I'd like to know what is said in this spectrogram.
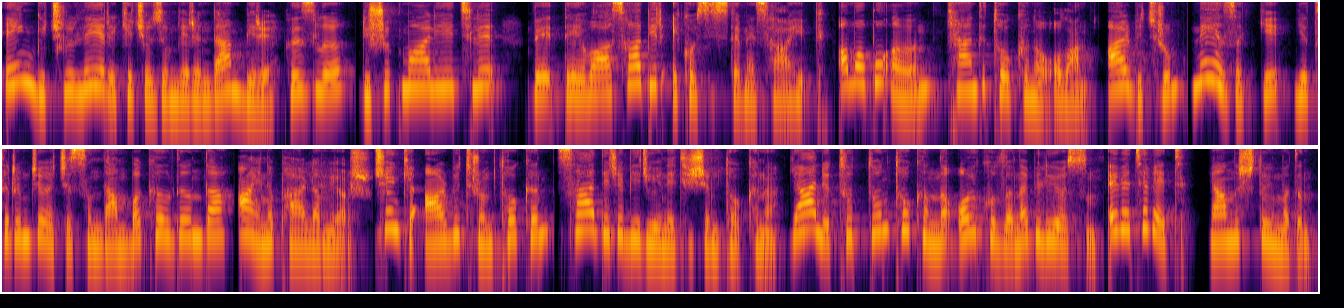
en güçlü Layer 2 çözümlerinden biri. Hızlı, düşük maliyetli ve devasa bir ekosisteme sahip. Ama bu ağın kendi token'ı olan Arbitrum ne yazık ki yatırımcı açısından bakıldığında aynı parlamıyor. Çünkü Arbitrum token sadece bir yönetişim token'ı. Yani tuttuğun token'la oy kullanabiliyorsun. Evet evet yanlış duymadın.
